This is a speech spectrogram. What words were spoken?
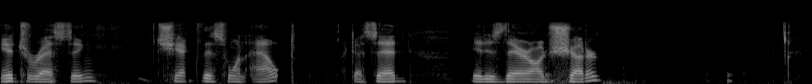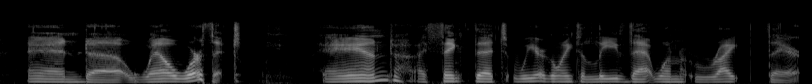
interesting, check this one out. Like I said, it is there on Shudder and uh, well worth it. And I think that we are going to leave that one right there.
